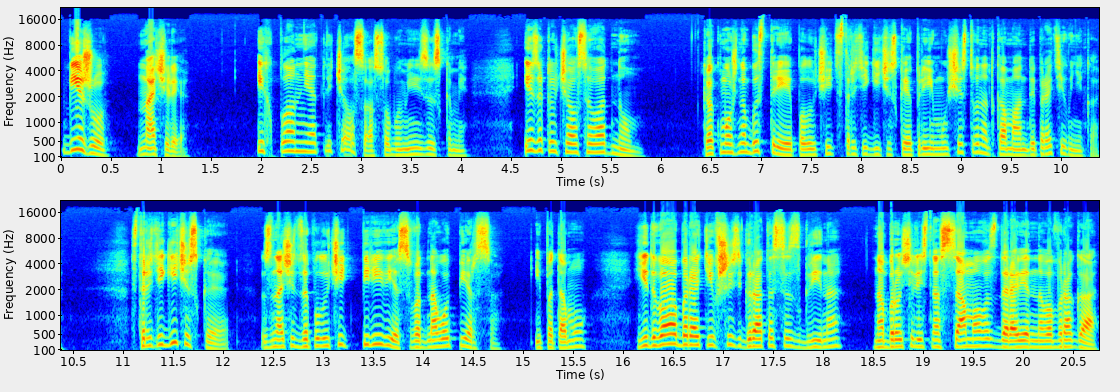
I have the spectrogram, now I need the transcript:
Вижу! Начали!» Их план не отличался особыми изысками и заключался в одном – как можно быстрее получить стратегическое преимущество над командой противника. Стратегическое значит заполучить перевес в одного перса, и потому, едва обратившись Гратас из Грина, набросились на самого здоровенного врага,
